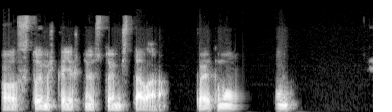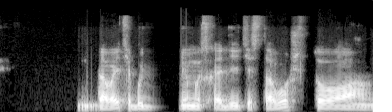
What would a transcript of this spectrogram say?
э, стоимость, конечную стоимость товара. Поэтому давайте будем исходить из того, что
